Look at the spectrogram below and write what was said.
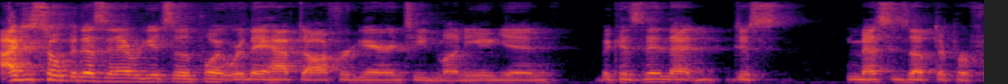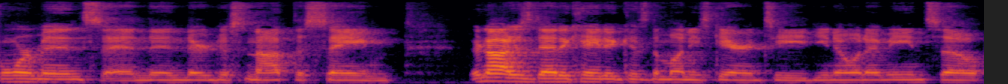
I just hope it doesn't ever get to the point where they have to offer guaranteed money again because then that just messes up their performance and then they're just not the same they're not as dedicated because the money's guaranteed you know what i mean so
